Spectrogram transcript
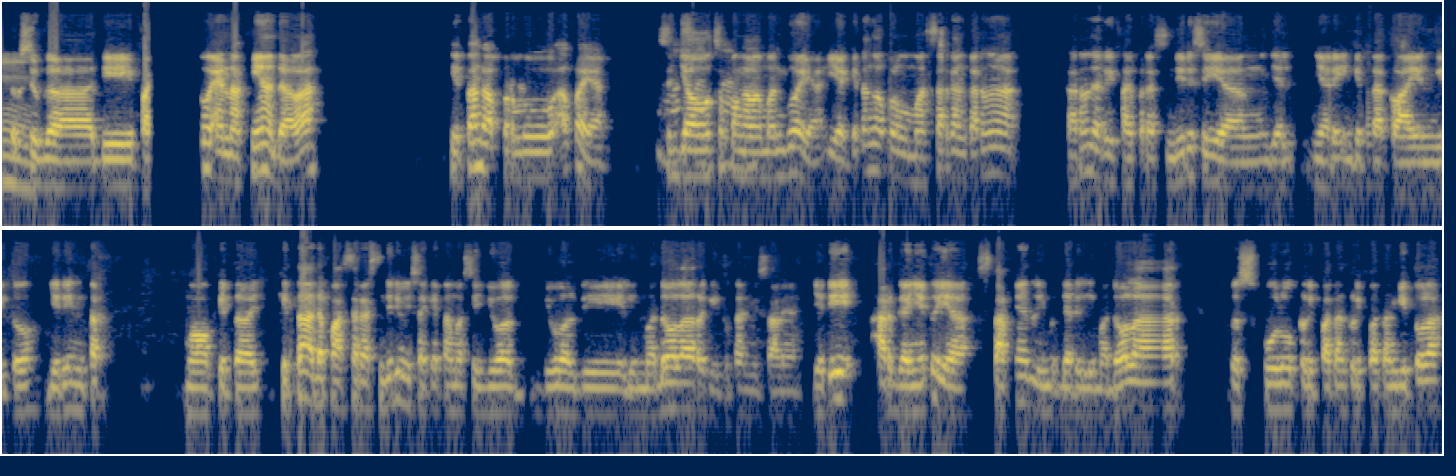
Hmm. Terus juga di Fiverr itu enaknya adalah kita nggak perlu apa ya sejauh sepengalaman gue ya, iya kita nggak perlu memasarkan karena karena dari Fiverr sendiri sih yang nyariin kita klien gitu. Jadi ntar mau kita kita ada pasarnya sendiri bisa kita masih jual jual di 5 dolar gitu kan misalnya. Jadi harganya itu ya startnya dari 5 dolar terus 10 kelipatan-kelipatan gitulah.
